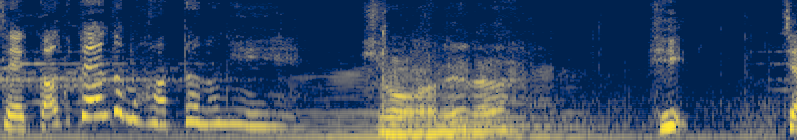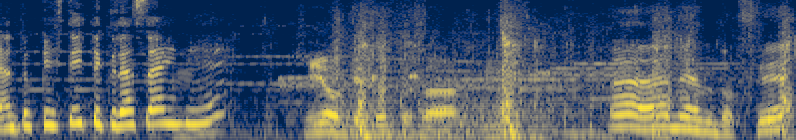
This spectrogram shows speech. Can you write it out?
せっかくテントも張ったのに。しょうがねえな。火ちゃんと消していってくださいね火を消すってさ。ああめんどくせえ。森には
